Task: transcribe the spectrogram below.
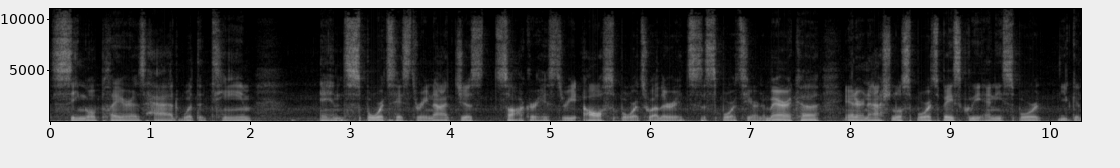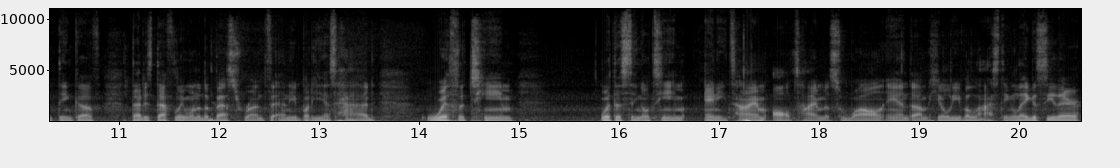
single player has had with a team in sports history, not just soccer history, all sports, whether it's the sports here in America, international sports, basically any sport you can think of. That is definitely one of the best runs that anybody has had with a team with a single team anytime, all time as well. And um, he'll leave a lasting legacy there.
